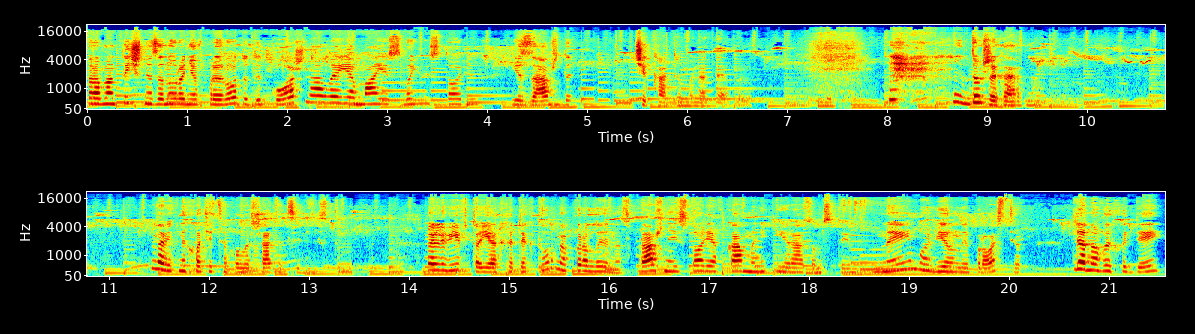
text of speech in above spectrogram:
Романтичне занурення в природу, де кожна алея має свою історію і завжди чекатиме на тебе. Дуже гарно. Навіть не хочеться полишати це місто. Львів то є архітектурна перлина, справжня історія в камені і разом з тим неймовірний простір для нових ідей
